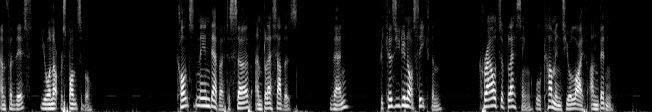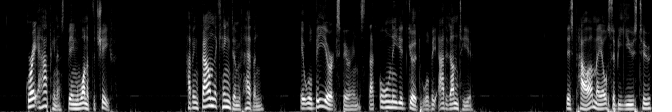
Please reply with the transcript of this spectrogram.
and for this you are not responsible. Constantly endeavour to serve and bless others. Then, because you do not seek them, crowds of blessing will come into your life unbidden. Great happiness being one of the chief. Having found the kingdom of heaven, it will be your experience that all needed good will be added unto you. This power may also be used to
